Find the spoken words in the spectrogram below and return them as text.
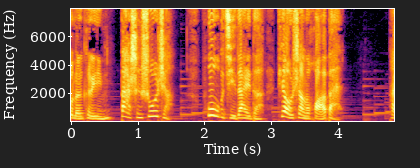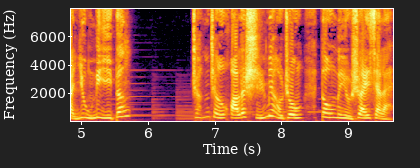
富兰克林大声说着，迫不及待的跳上了滑板。他用力一蹬。整整滑了十秒钟都没有摔下来。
